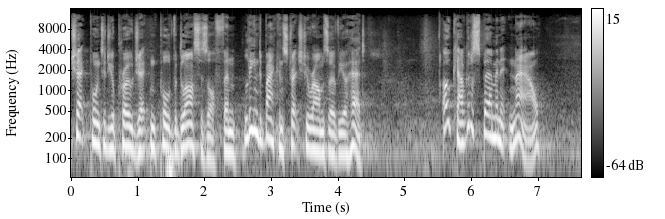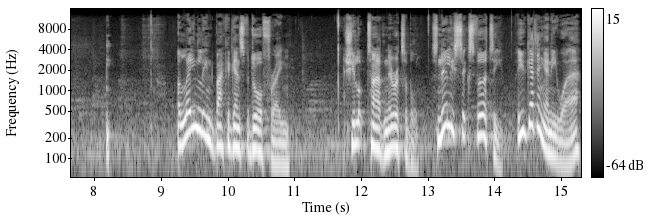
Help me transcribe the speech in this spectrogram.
checkpointed your project and pulled the glasses off, then leaned back and stretched your arms over your head. OK, I've got a spare minute now. Elaine leaned back against the door frame. She looked tired and irritable. It's nearly 6.30. Are you getting anywhere?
